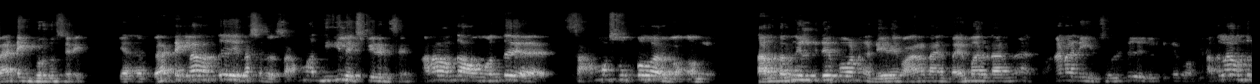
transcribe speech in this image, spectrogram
வேட்டைக்கு போறதும் சரி. வேட்டைக்கெல்லாம் வந்து என்ன சொல்றது செம்ம திகில் எக்ஸ்பீரியன்ஸ் ஆனா வந்து அவங்க வந்து செம்ம சூப்பரா இருக்கும். அவங்க தர தரன்னு இழுத்துட்டே போவானுங்க. டே டே வாங்கடா பயமா இருடான்னு ஆனா நீ சொல்லிட்டு இழுத்துட்டே போவாங்க அதெல்லாம் வந்து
